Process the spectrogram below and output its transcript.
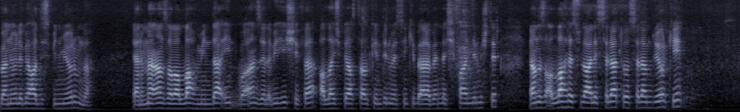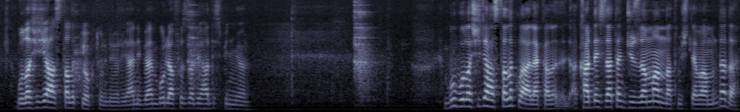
Ben öyle bir hadis bilmiyorum da. Yani men anzalallahu min da'in ve anzele bihi şifa. Allah hiçbir hastalık indirmesin ki beraberinde şifa indirmiştir. Yalnız Allah Resulü aleyhissalatu vesselam diyor ki bulaşıcı hastalık yoktur diyor. Yani ben bu lafızla bir hadis bilmiyorum. Bu bulaşıcı hastalıkla alakalı. Kardeş zaten cüzdanımı anlatmış devamında da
